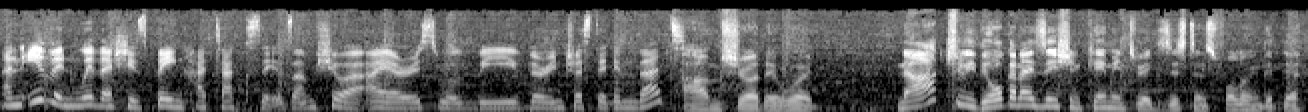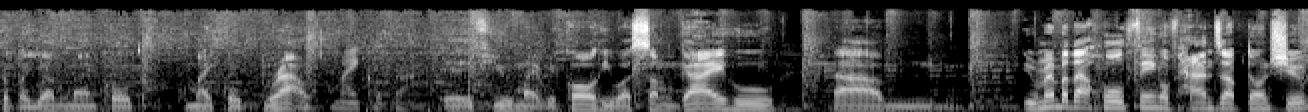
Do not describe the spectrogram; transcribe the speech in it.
and even whether she's paying her taxes. I'm sure IRS will be very interested in that. I'm sure they would. Now, actually, the organization came into existence following the death of a young man called Michael Brown. Michael Brown. If you might recall, he was some guy who. Um, you remember that whole thing of hands up, don't shoot,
